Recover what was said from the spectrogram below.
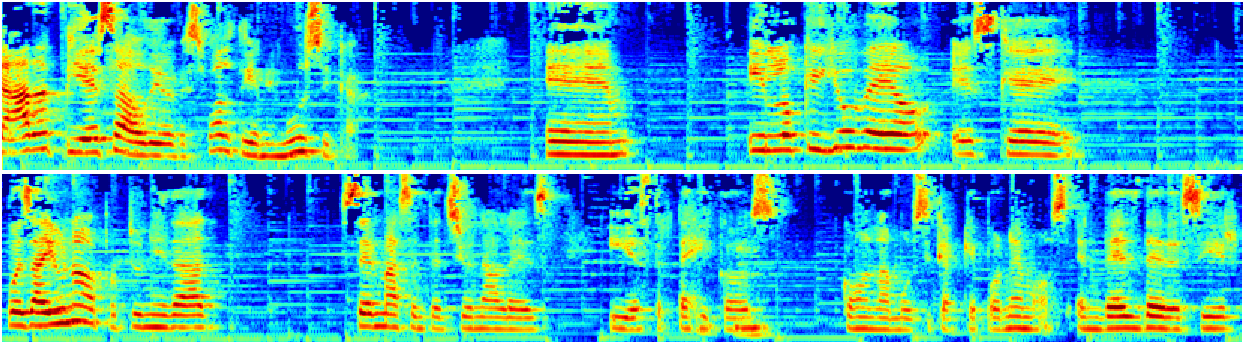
cada pieza audiovisual tiene música. Em, y lo que yo veo es que pues hay una oportunidad ser más intencionales y estratégicos con la música que ponemos, en vez de decir,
